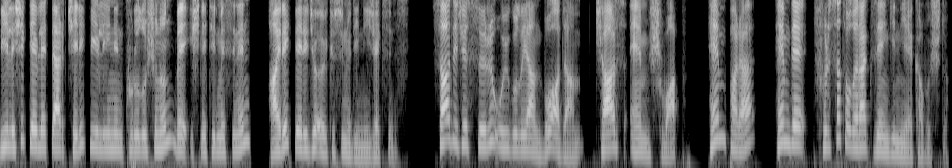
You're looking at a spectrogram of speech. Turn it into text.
Birleşik Devletler Çelik Birliği'nin kuruluşunun ve işletilmesinin hayret verici öyküsünü dinleyeceksiniz. Sadece sırrı uygulayan bu adam, Charles M. Schwab, hem para hem de fırsat olarak zenginliğe kavuştu.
